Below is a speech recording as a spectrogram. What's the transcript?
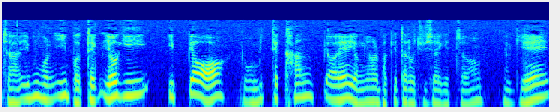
자, 이 부분, 이 버텍, 여기, 이 뼈, 요 밑에 칸 뼈에 영향을 받겠다고 주셔야겠죠. 여기에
